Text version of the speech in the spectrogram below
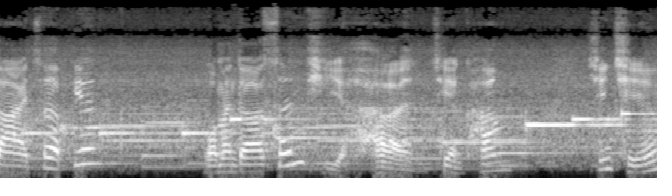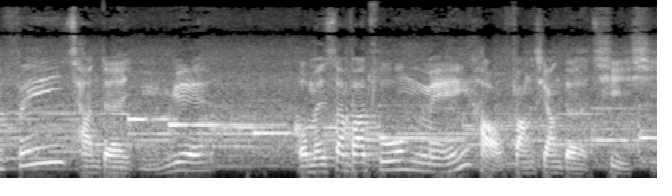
在这边，我们的身体很健康，心情非常的愉悦，我们散发出美好芳香的气息，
